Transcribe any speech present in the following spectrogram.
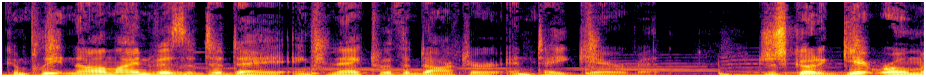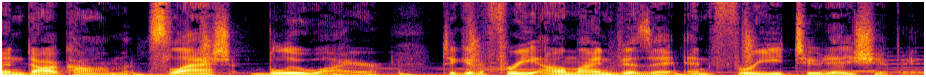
Complete an online visit today and connect with a doctor and take care of it. Just go to getroman.com slash bluewire to get a free online visit and free two-day shipping.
